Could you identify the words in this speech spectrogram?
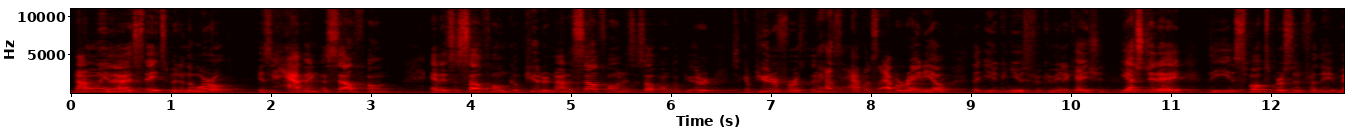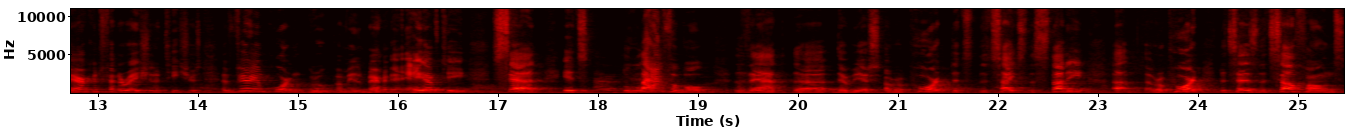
not only in the United States, but in the world, is having a cell phone. And it's a cell phone computer, not a cell phone, it's a cell phone computer. It's a computer first that has, happens to have a radio that you can use for communication. Yesterday, the spokesperson for the American Federation of Teachers, a very important group, I mean, AFT, said it's laughable that uh, there be a report that's, that cites the study, uh, a report that says that cell phones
